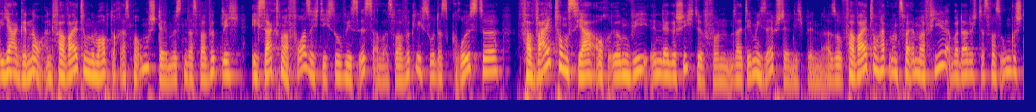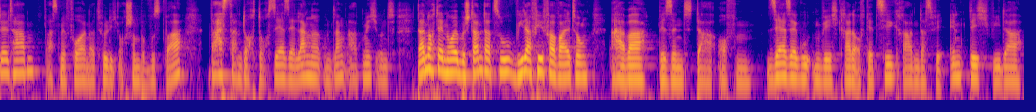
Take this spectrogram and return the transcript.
ja genau, an Verwaltung überhaupt auch erstmal umstellen müssen. Das war wirklich, ich sag's mal vorsichtig, so wie es ist, aber es war wirklich so das größte Verwaltungsjahr auch irgendwie in der Geschichte von seitdem ich selbstständig bin. Also Verwaltung hat man zwar immer viel, aber dadurch, dass wir es umgestellt haben, was mir vorher natürlich auch schon bewusst war, war es dann doch doch sehr, sehr lange und langatmig. Und dann noch der neue Bestand dazu, wieder viel Verwaltung. Richtung, aber wir sind da offen sehr, sehr guten Weg, gerade auf der Zielgeraden, dass wir endlich wieder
